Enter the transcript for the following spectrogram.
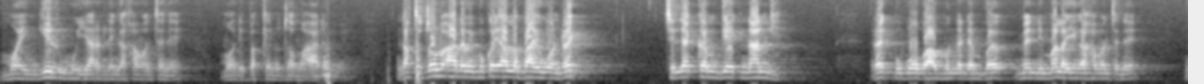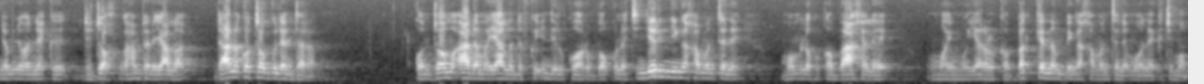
mooy ngir mu yar li nga xamante ne moo di bakkenu doomu aadama bi ndaxte doomu aadama bi bu ko yàlla bàyyi woon rek ci lekkam géeg naan gi rek bu boobaa mun na dem ba mel ni mala yi nga xamante ne ñoom ñoo nekk di dox nga xamante ne yàlla daana ko togg leen dara kon doomu aadama yàlla daf ko indil koor bokk na ci njëriñ yi nga xamante ne moom la ko ko baaxalee mooy mu yaral ko bakkenam bi nga xamante ne moo nekk ci moom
